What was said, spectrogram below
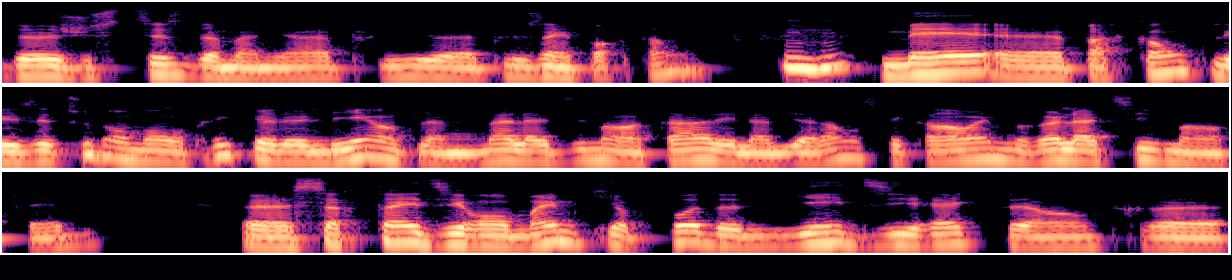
de justice de manière plus, euh, plus importante. Mm-hmm. Mais euh, par contre, les études ont montré que le lien entre la maladie mentale et la violence est quand même relativement faible. Euh, certains diront même qu'il n'y a pas de lien direct entre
